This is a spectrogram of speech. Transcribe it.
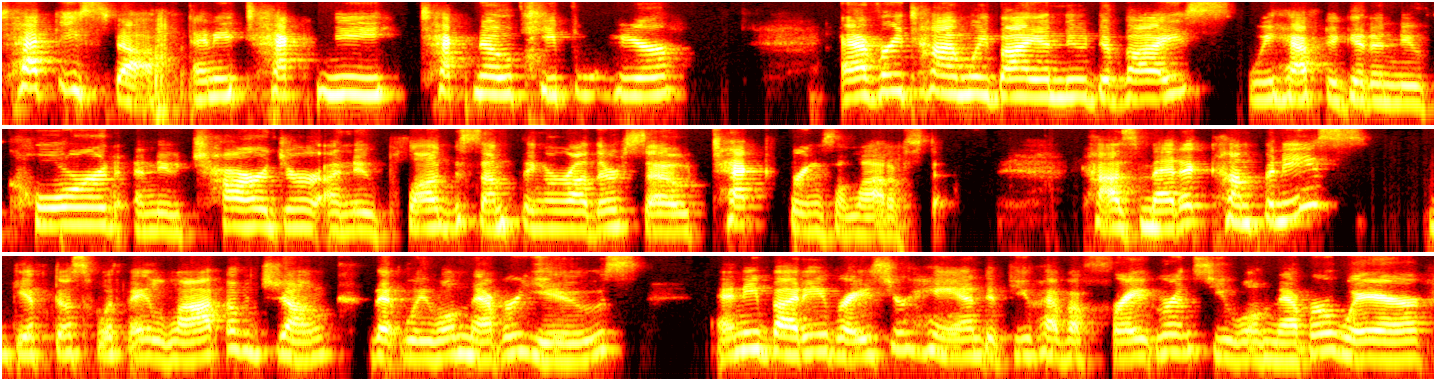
Techie stuff. Any techni techno people here? Every time we buy a new device, we have to get a new cord, a new charger, a new plug, something or other. So tech brings a lot of stuff. Cosmetic companies gift us with a lot of junk that we will never use. Anybody raise your hand if you have a fragrance you will never wear,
